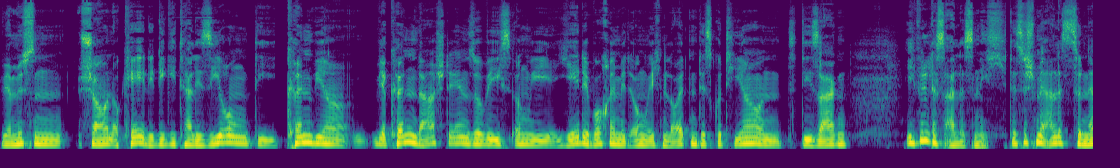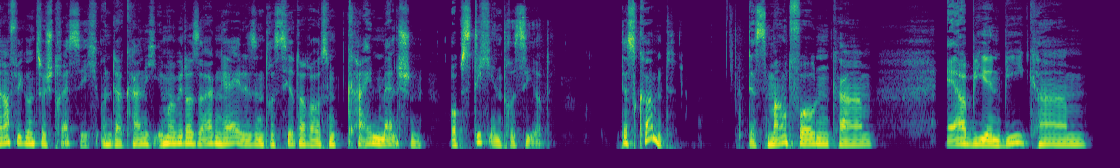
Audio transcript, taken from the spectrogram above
Wir müssen schauen, okay, die Digitalisierung, die können wir, wir können dastehen, so wie ich es irgendwie jede Woche mit irgendwelchen Leuten diskutiere und die sagen, Ich will das alles nicht. Das ist mir alles zu nervig und zu stressig. Und da kann ich immer wieder sagen, hey, das interessiert da draußen keinen Menschen, ob's dich interessiert. Das kommt. Das Smartphone kam, Airbnb kam,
